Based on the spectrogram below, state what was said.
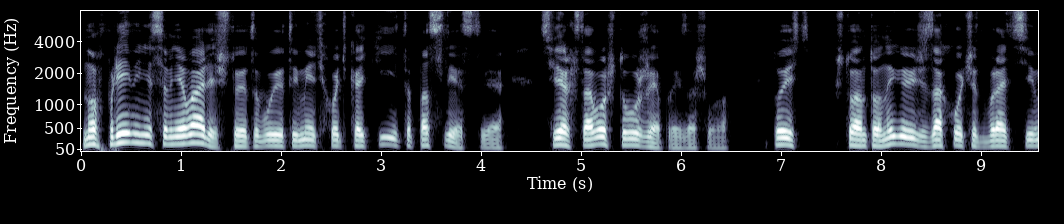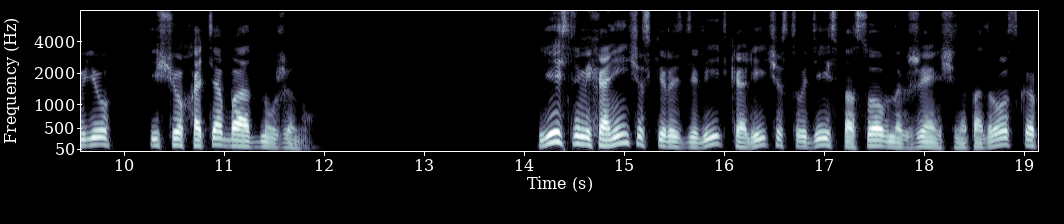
но в племени сомневались, что это будет иметь хоть какие-то последствия сверх того, что уже произошло, то есть, что Антон Игоревич захочет брать семью еще хотя бы одну жену. Если механически разделить количество дееспособных женщин и подростков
